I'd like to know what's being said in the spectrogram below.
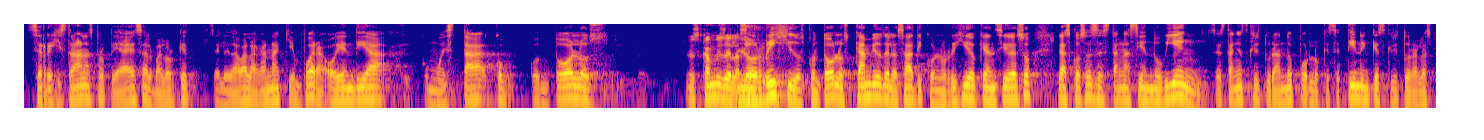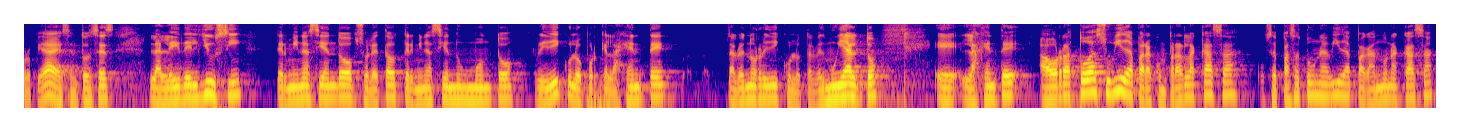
se registraban las propiedades al valor que se le daba la gana a quien fuera. Hoy en día, como está con todos los, los cambios de la Los rígidos, con todos los cambios de la SAT y con lo rígido que han sido eso, las cosas se están haciendo bien, se están escriturando por lo que se tienen que escriturar las propiedades. Entonces, la ley del UCI termina siendo obsoleta o termina siendo un monto ridículo, porque la gente, tal vez no ridículo, tal vez muy alto, eh, la gente ahorra toda su vida para comprar la casa o se pasa toda una vida pagando una casa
